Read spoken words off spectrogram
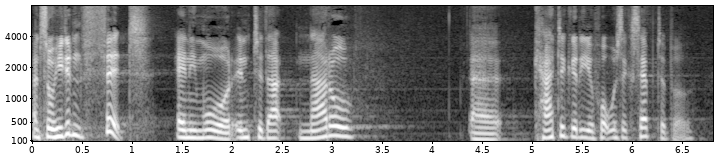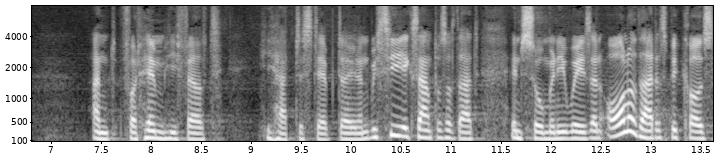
And so he didn't fit anymore into that narrow uh, category of what was acceptable. And for him, he felt he had to step down. And we see examples of that in so many ways. And all of that is because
